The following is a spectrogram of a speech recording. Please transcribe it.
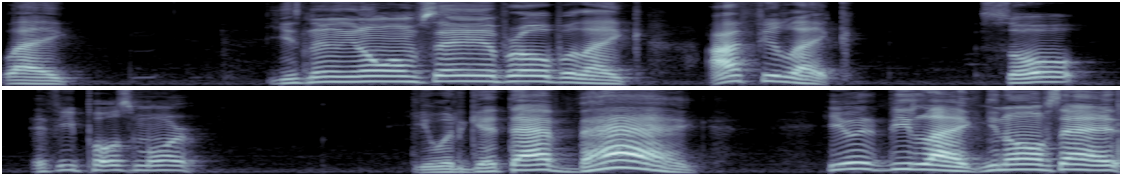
Like, you know, you know what I'm saying, bro? But like, I feel like so if he posts more, he would get that bag. He would be like, you know what I'm saying?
